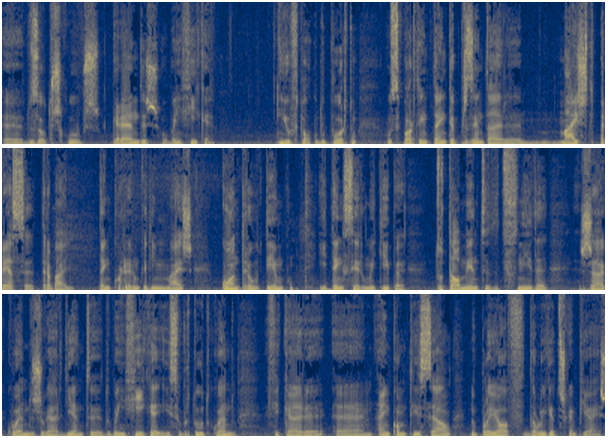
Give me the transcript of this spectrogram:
uh, dos outros clubes grandes, o Benfica e o Futebol do Porto, o Sporting tem que apresentar uh, mais depressa trabalho, tem que correr um bocadinho mais contra o tempo e tem que ser uma equipa totalmente definida já quando jogar diante do Benfica e, sobretudo, quando ficar uh, em competição no play-off da Liga dos Campeões.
